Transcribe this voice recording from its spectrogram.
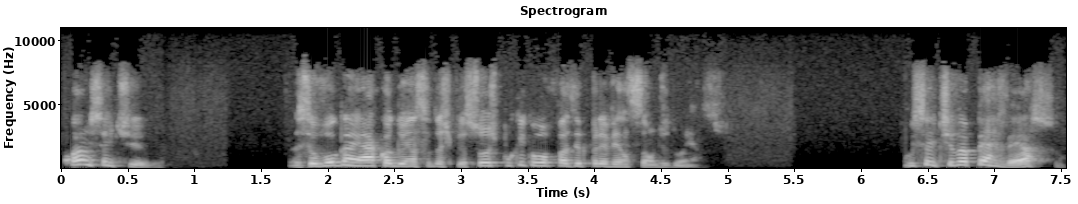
Qual é o incentivo? Se eu vou ganhar com a doença das pessoas, por que, que eu vou fazer prevenção de doenças? O incentivo é perverso.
